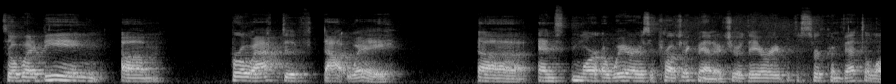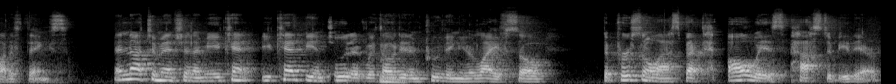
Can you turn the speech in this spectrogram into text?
So by being um, proactive that way uh, and more aware as a project manager, they are able to circumvent a lot of things. And not to mention, I mean, you can't you can't be intuitive without mm. it improving your life. So the personal aspect always has to be there.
